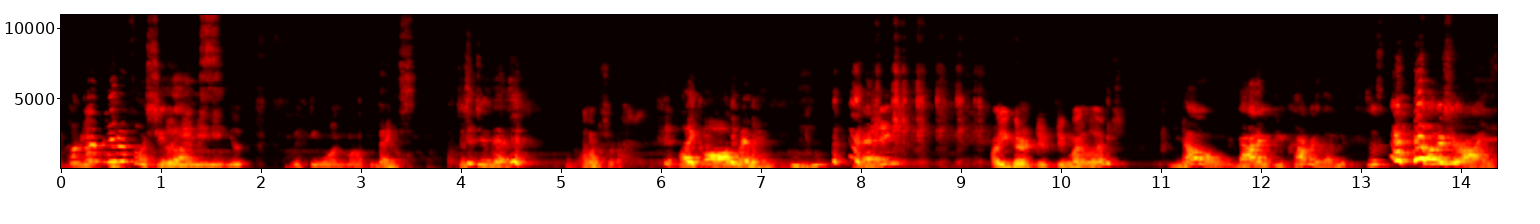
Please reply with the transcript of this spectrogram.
I Look don't how beautiful she You looks. You, you, you look 51, mom. Thanks. Just do this, I don't. like all women. Ready? Are you gonna do, do my lips? No, not if you cover them. Just close your eyes.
